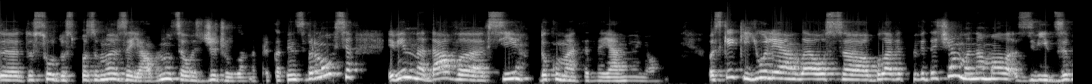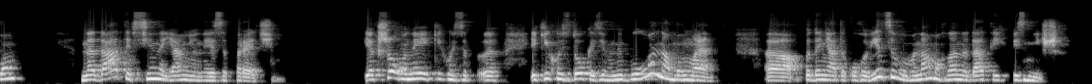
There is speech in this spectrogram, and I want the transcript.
е, до суду з позовною заявою, ну це ось Джиджула, наприклад, він звернувся і він надав е, всі документи наявні у нього. Оскільки Юлія Леос е, була відповідачем, вона мала з відзивом надати всі наявні у неї заперечення. Якщо неї якихось, е, якихось доказів не було на момент е, подання такого відзиву, вона могла надати їх пізніше.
